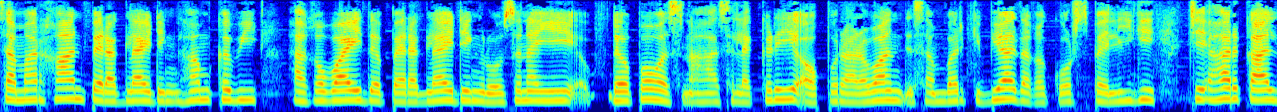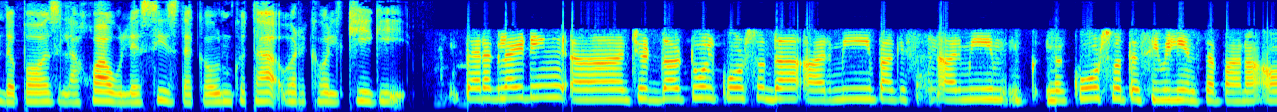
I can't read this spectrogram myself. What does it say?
سمر خان پیراګلایډینګ هم کوي هغه وایي د پیراګلایډینګ روزنه یې د پوز نه حاصله کړې او پر روان دسمبر کې بیا دغه کورس پیلېږي چې هر کال د پوز لخوا ولسی زده کوونکو ته ورکول کیږي پیراګلایډینګ چې د ټول کورس د آرمي پاکستان آرمي کورس او د سیویلینز لپاره او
